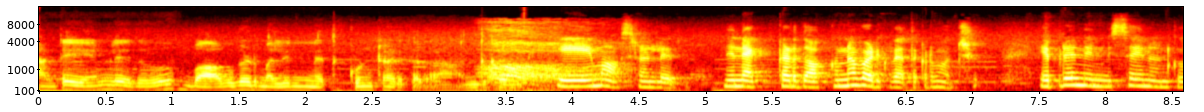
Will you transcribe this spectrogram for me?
అంటే ఏం లేదు. బాబుగడు మళ్ళీ నేను ఎత్తుక్కుంటాడు కదా అందుకని. ఏం అవసరం లేదు. నేను ఎక్కడ దాక్కున్నా వాడికి వెతకడం వచ్చు. ఎప్పుడైనా నేను మిస్ అయినా అనుకో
